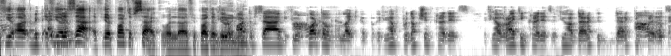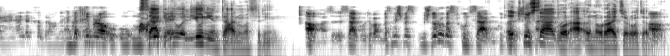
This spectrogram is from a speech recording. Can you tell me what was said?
if you are if بتقدم- you're SAG if you're part of SAG ولا if you're part of if the you're part union of SAG, if you're Ah, part okay, of okay. like if you have production credits, if you have writing credits, if you have directed directing آه أوكي credits, أوكي يعني عندك خبرة عندك عندك. خبرة و- ومعروفه SAG اللي هو ال union تاع الممثلين آه SAG هو تبع بس مش بس مش ضروري بس تكون SAG ممكن تكون تكون. SAG or انه writer or whatever آه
